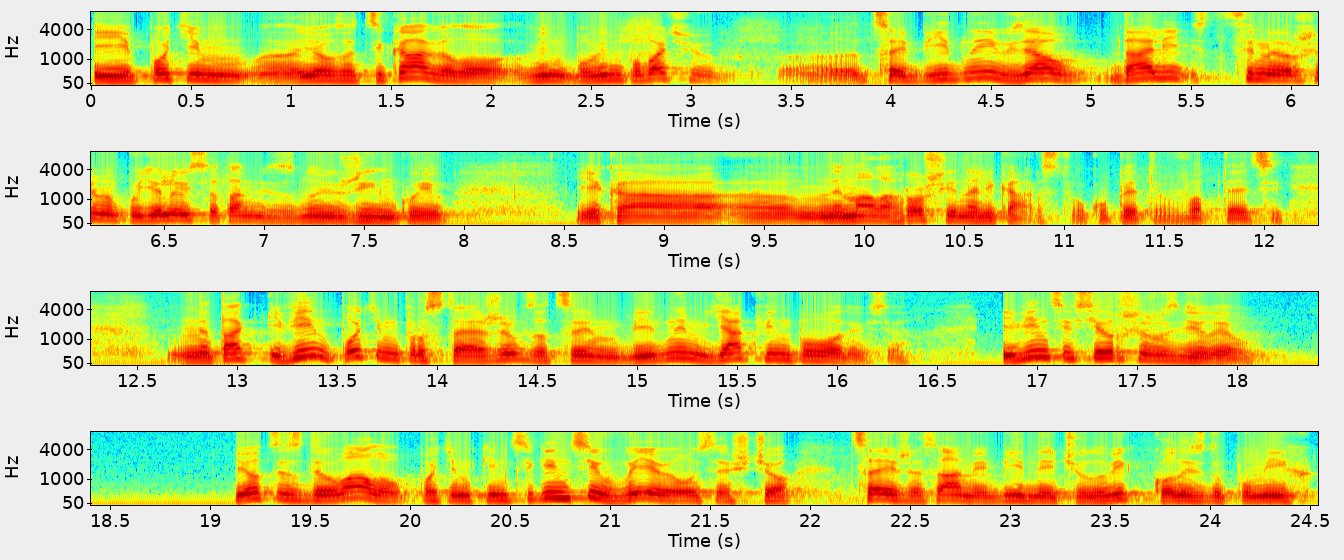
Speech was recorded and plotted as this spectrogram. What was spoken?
І потім е, його зацікавило, він, бо він побачив е, цей бідний, взяв далі з цими грошима поділився там з одною жінкою яка е, не мала грошей на лікарство купити в аптеці. Так, і він потім простежив за цим бідним, як він поводився. І він ці всі гроші розділив. Його це здивувало, потім в кінці кінців виявилося, що цей же самий бідний чоловік колись допоміг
